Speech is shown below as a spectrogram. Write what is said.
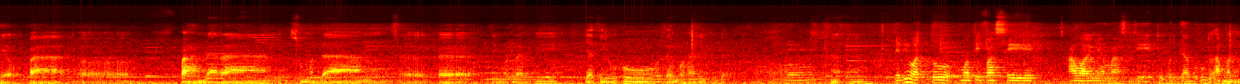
Geopark, eh, Pangandaran, Sumedang, ke timur lagi Jatiluhur, tempo hari juga. Jadi waktu motivasi awalnya Mas J itu bergabung itu apa Hmm.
